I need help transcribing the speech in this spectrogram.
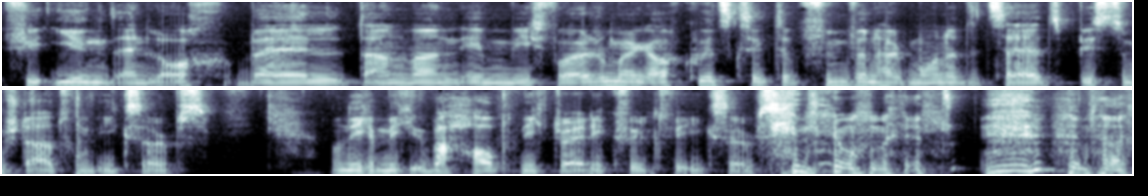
für irgendein Loch, weil dann waren eben, wie ich vorher schon mal auch kurz gesagt habe, fünfeinhalb Monate Zeit bis zum Start vom X-Alps. Und ich habe mich überhaupt nicht ready gefühlt für X-Alps in dem Moment. nach,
